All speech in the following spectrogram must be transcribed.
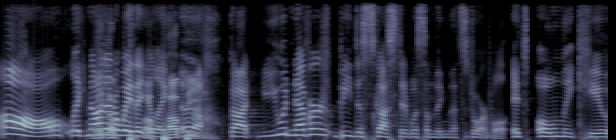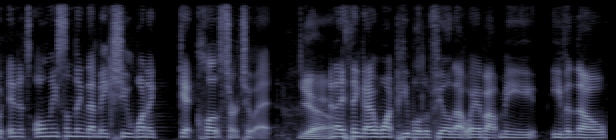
Oh, like not Like in a a, way that you're a like, puppy. ugh, God, you would never be disgusted with something that's adorable. It's only cute and it's only something that makes you want to get closer to it. Yeah. And I think I want people to feel that way about me, even though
